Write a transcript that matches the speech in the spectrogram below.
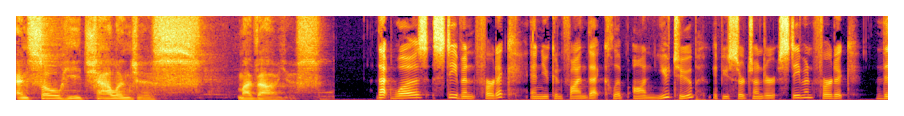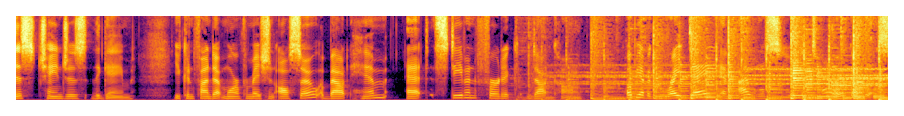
And so he challenges my values. That was Steven Furtick, and you can find that clip on YouTube if you search under Steven Furtick, This Changes the Game. You can find out more information also about him at stevenfurtick.com. Hope you have a great day, and I will see you tomorrow. God bless.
